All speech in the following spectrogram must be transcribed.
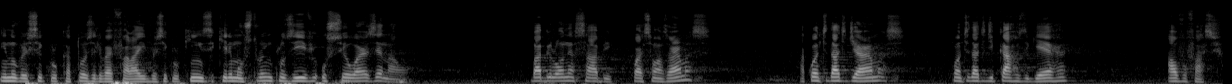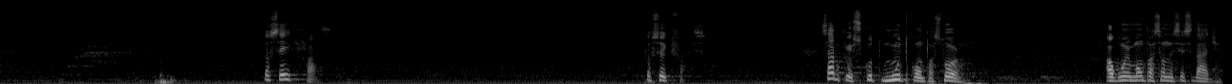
e no versículo 14 ele vai falar, em versículo 15, que ele mostrou inclusive o seu arsenal. Babilônia sabe quais são as armas, a quantidade de armas, quantidade de carros de guerra, alvo fácil. Eu sei o que faz. Eu sei o que faz. Sabe o que eu escuto muito como pastor? Algum irmão passando necessidade.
